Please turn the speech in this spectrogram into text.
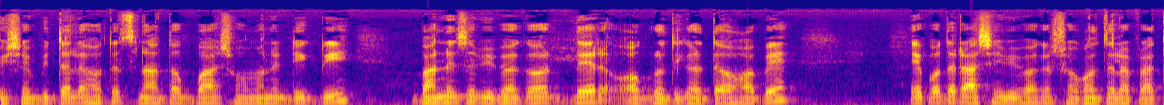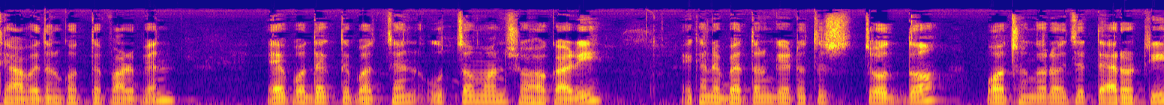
বিশ্ববিদ্যালয় হতে স্নাতক বা সমানের ডিগ্রি। বাণিজ্য বিভাগদের অগ্রাধিকার দেওয়া হবে। এ পদে রাজশাহী বিভাগের সকল জেলা প্রার্থী আবেদন করতে পারবেন। এরপর দেখতে পাচ্ছেন উচ্চমান সহকারী। এখানে বেতন গেট হচ্ছে চোদ্দ, পদ সংখ্যা রয়েছে তেরোটি।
